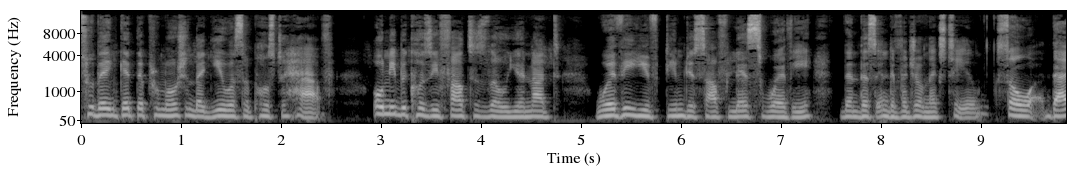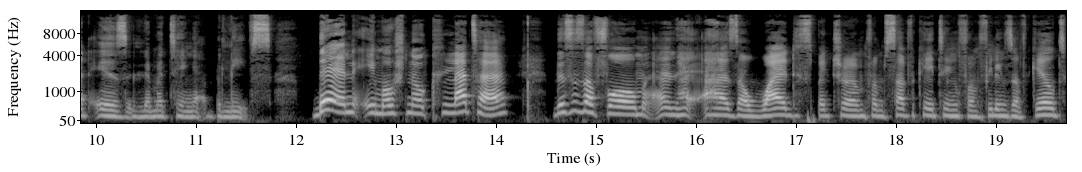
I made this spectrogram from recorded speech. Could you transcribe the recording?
to then get the promotion that you were supposed to have only because you felt as though you're not worthy, you've deemed yourself less worthy than this individual next to you. So that is limiting beliefs. Then emotional clutter. This is a form and has a wide spectrum from suffocating from feelings of guilt,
